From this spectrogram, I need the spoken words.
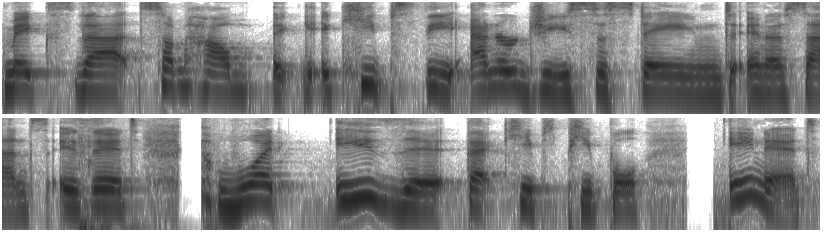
makes that somehow it, it, keeps the energy sustained in a sense is it what is it that keeps people in it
